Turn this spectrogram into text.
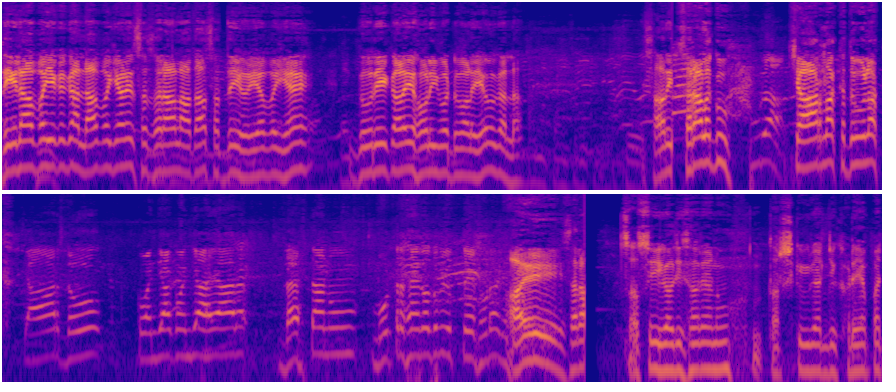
ਦੇ ਲਾ ਬਈ ਇੱਕ ਗੱਲ ਆ ਬਈਆਂ ਨੇ ਸਸਰਾ ਲਾਦਾ ਸੱਦੇ ਹੋਏ ਆ ਬਈ ਹੈ। ਗੋਰੇ ਕਾਲੇ ਹਾਲੀਵੁੱਡ ਵਾਲੇ ਆ ਉਹ ਗੱਲ ਆ। ਸਾਰੀ ਸਰਾ ਲੱਗੂ। ਪੂਰਾ। 4 ਲੱਖ 2 ਲੱਖ। 4 2 52 51000 ਬੈਸਟਾਂ ਨੂੰ ਮੋਟਰਸਾਈਕਲ ਤੋਂ ਵੀ ਉੱਤੇ ਥੋੜਾ ਜਿਹਾ। ਆਏ ਸਰਾ ਸਤਿ ਸ੍ਰੀ ਅਕਾਲ ਜੀ ਸਾਰਿਆਂ ਨੂੰ। ਦਰਸ਼ਕ ਵੀਰ ਅੱਜ ਖੜੇ ਆਪਾਂ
